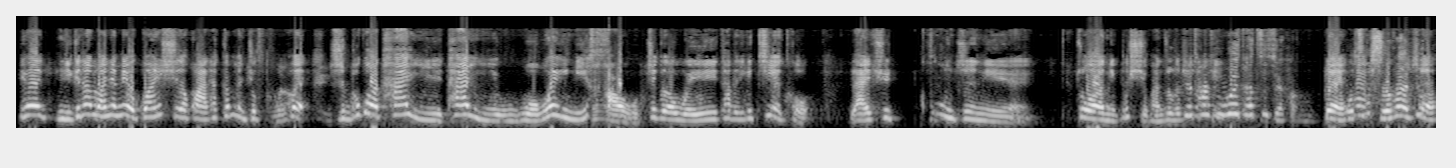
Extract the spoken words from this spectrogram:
因为你跟她完全没有关系的话，她根本就不会。只不过她以她以我为你好这个为她的一个借口来去控制你。做你不喜欢做的，就他是为他自己好。对，我说实话，就根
